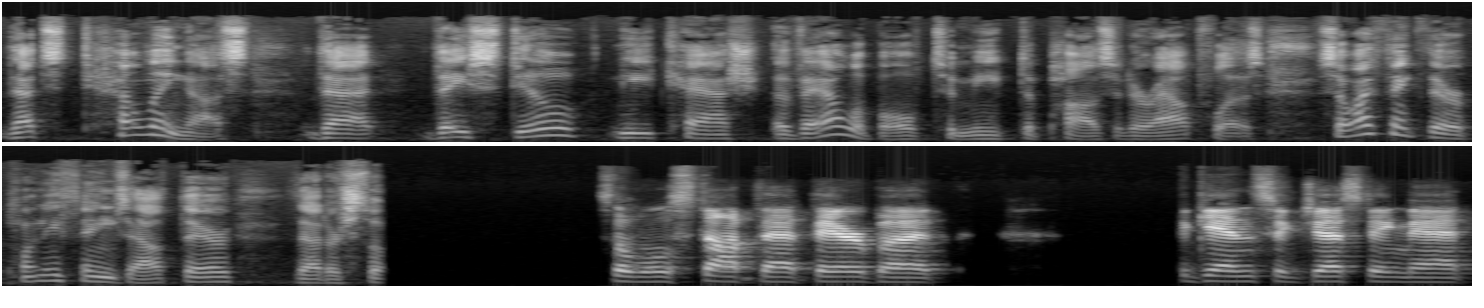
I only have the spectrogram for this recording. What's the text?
That's telling us that they still need cash available to meet depositor outflows. So i think there are plenty of things out there that are so so we'll stop that there but again suggesting that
